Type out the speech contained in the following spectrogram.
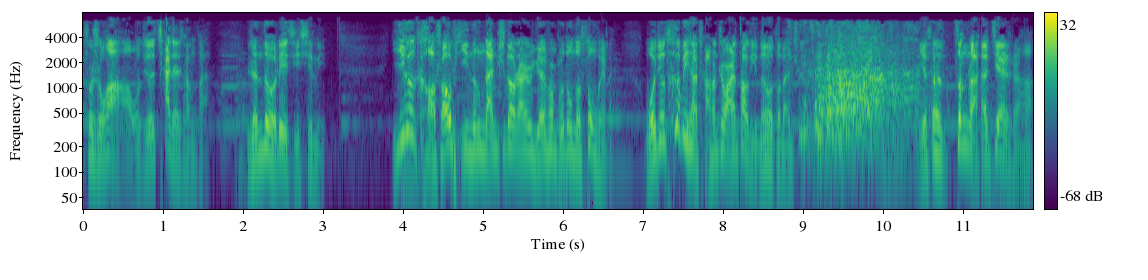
说实话啊，我觉得恰恰相反，人都有猎奇心理。一个烤苕皮能难吃到让人原封不动的送回来，我就特别想尝尝这玩意儿到底能有多难吃。也算增长下见识啊！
